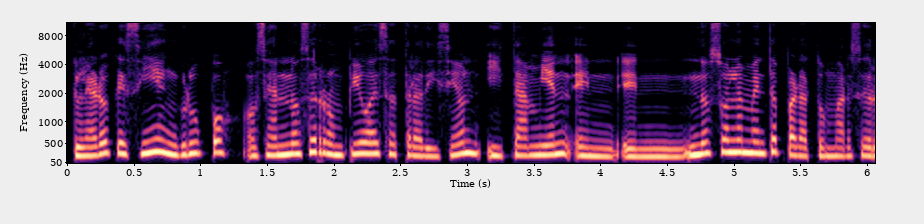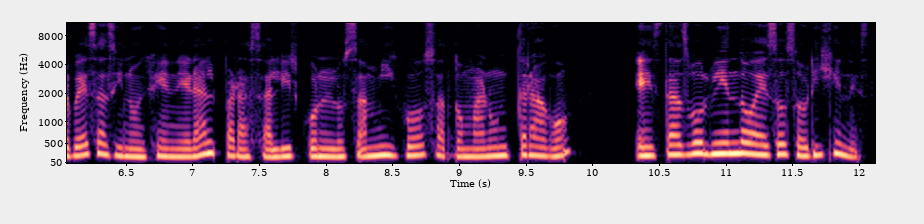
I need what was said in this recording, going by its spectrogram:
Claro que sí, en grupo. O sea, no se rompió esa tradición. Y también en, en, no solamente para tomar cerveza, sino en general para salir con los amigos a tomar un trago, estás volviendo a esos orígenes.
